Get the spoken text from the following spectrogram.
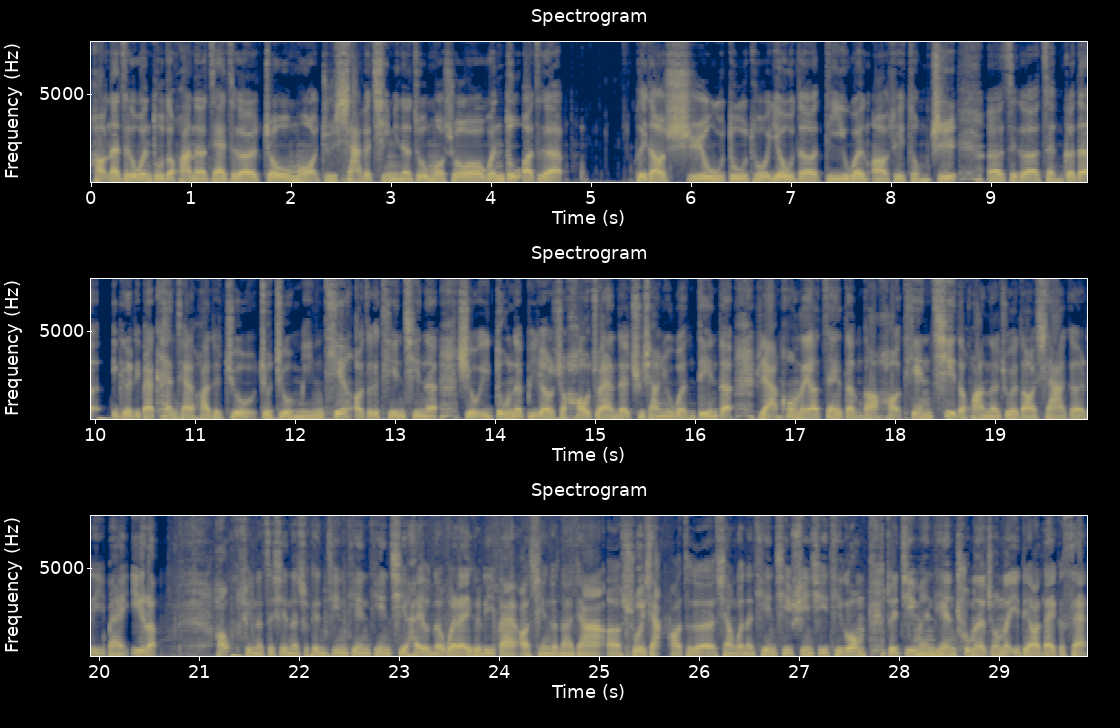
好，那这个温度的话呢，在这个周末，就是下个清明的周末，说温度啊，这个。回到十五度左右的低温啊，所以总之，呃，这个整个的一个礼拜看起来的话，就就就只有明天啊，这个天气呢是有一度呢比较是好转的，趋向于稳定的。然后呢，要再等到好天气的话呢，就会到下个礼拜一了。好，所以呢，这些呢是跟今天天气，还有呢未来一个礼拜啊，先跟大家呃说一下啊，这个相关的天气讯息提供。所以今天出门的时候呢，一定要带个伞，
